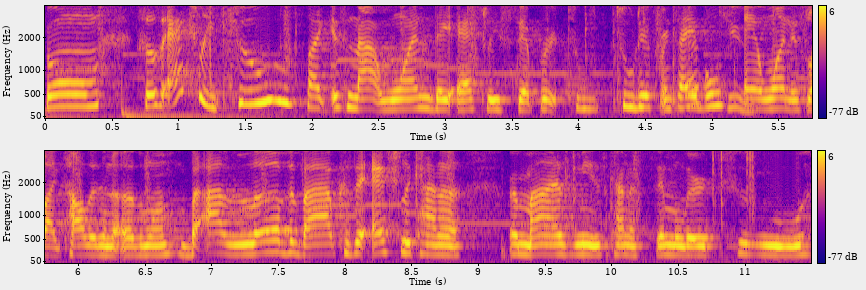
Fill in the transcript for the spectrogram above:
Boom. So it's actually two, like it's not one. They actually separate two two different tables, and one is like taller than the other one. But I love the vibe because it actually kind of reminds me. It's kind of similar to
